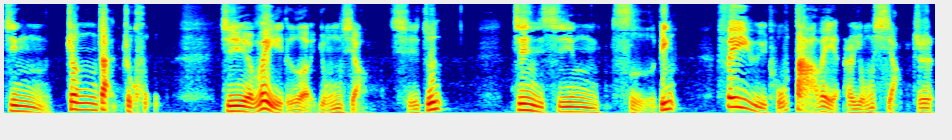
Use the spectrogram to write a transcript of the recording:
经征战之苦，皆未得永享其尊。今兴此兵，非欲图大位而永享之，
